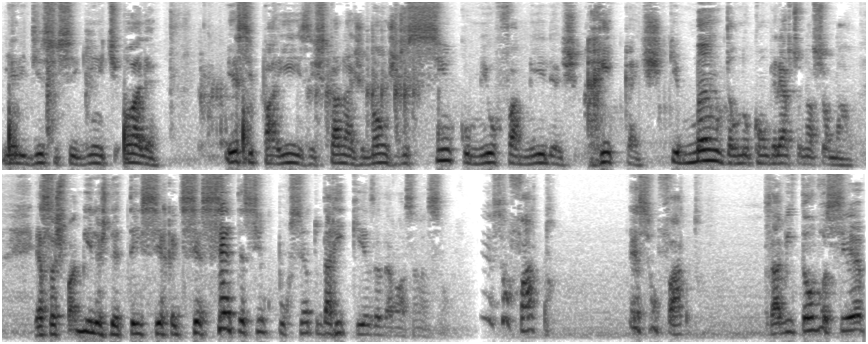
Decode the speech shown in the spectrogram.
e ele disse o seguinte: Olha, esse país está nas mãos de 5 mil famílias ricas que mandam no Congresso Nacional. Essas famílias detêm cerca de 65% da riqueza da nossa nação. Esse é um fato. Esse é um fato. Sabe? Então você,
